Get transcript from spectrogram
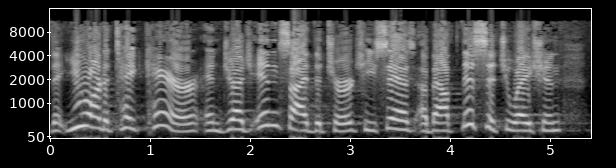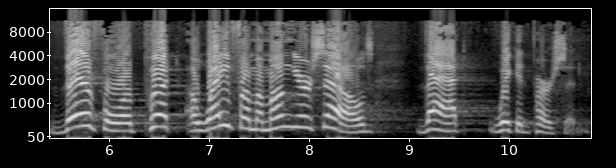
that you are to take care and judge inside the church, he says about this situation, therefore put away from among yourselves that wicked person.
